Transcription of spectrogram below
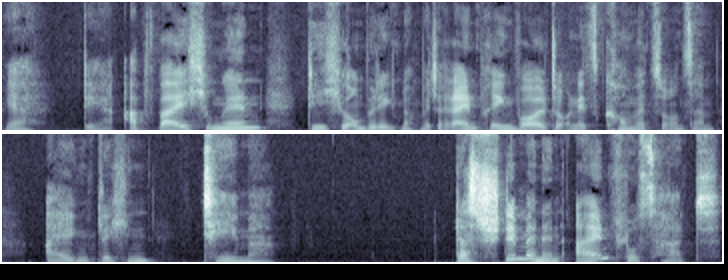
ja, der Abweichungen, die ich hier unbedingt noch mit reinbringen wollte und jetzt kommen wir zu unserem eigentlichen Thema. Dass Stimmen einen Einfluss hat,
